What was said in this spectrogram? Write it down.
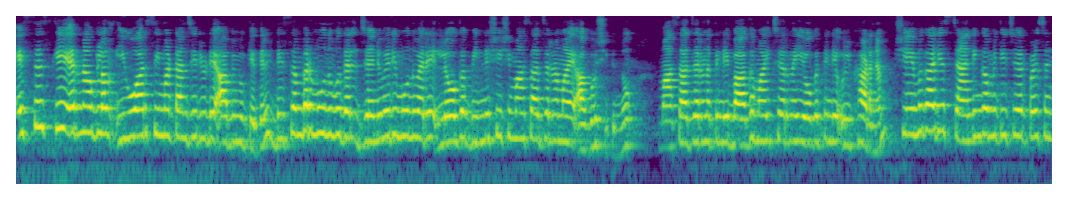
S S K Ernakulam U R C മട്ടാഞ്ചേരിയുടെ ആഭിമുഖ്യത്തിൽ ഡിസംബർ മൂന്ന് മുതൽ ജനുവരി മൂന്ന് വരെ ലോക ഭിന്നശേഷി മാസാചരണമായി ആഘോഷിക്കുന്നു. മാസാചരണത്തിന്റെ ഭാഗമായി ചേർന്ന യോഗത്തിന്റെ ഉദ്ഘാടനം ക്ഷേമകാര്യ സ്റ്റാൻഡിംഗ് കമ്മിറ്റി ചെയർപേഴ്സൺ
